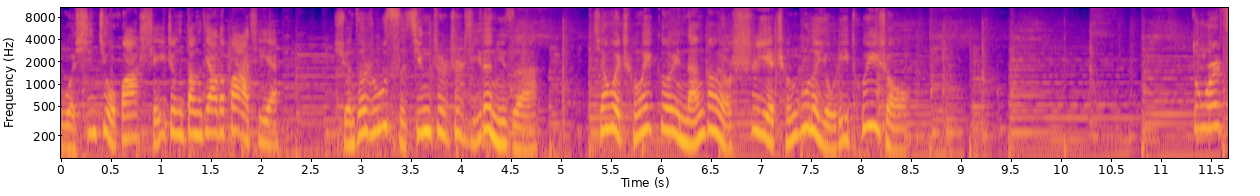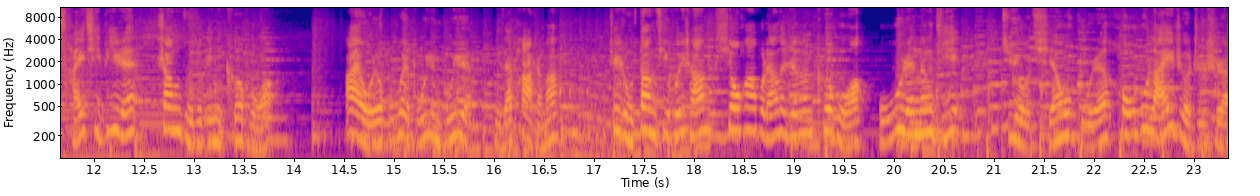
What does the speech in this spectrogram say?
我心就花谁争当家的霸气，选择如此精致至极的女子，将会成为各位男杠友事业成功的有力推手。冬儿才气逼人，张嘴就给你科普，爱我又不会不孕不育，你在怕什么？这种荡气回肠、消化不良的人文科普，无人能及。具有前无古人后无来者之势，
